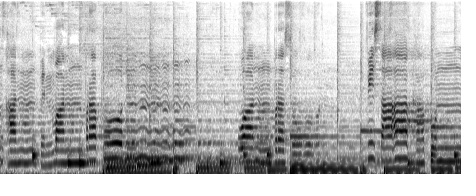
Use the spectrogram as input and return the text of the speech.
ำคัญเป็นวันพระพุทธ วันประสูติวิสาขปุณณ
